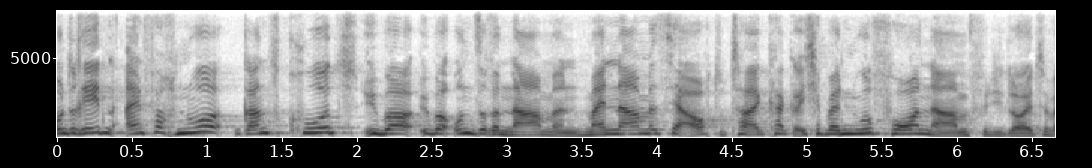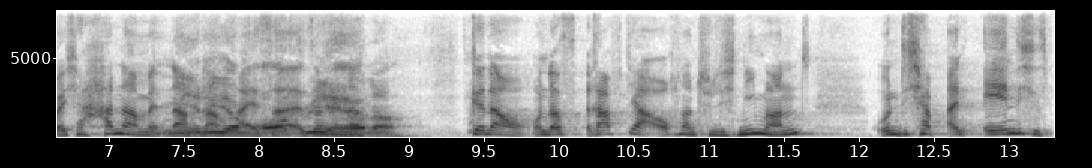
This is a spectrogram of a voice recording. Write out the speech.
Und reden einfach nur ganz kurz über, über unsere Namen. Mein Name ist ja auch total kacke. Ich habe ja nur Vornamen für die Leute, weil ich ja Hannah mit Nachnamen Miriam heiße. Also Audrey Hannah. Hannah. Genau, und das rafft ja auch natürlich niemand. Und ich habe ein ähnliches,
